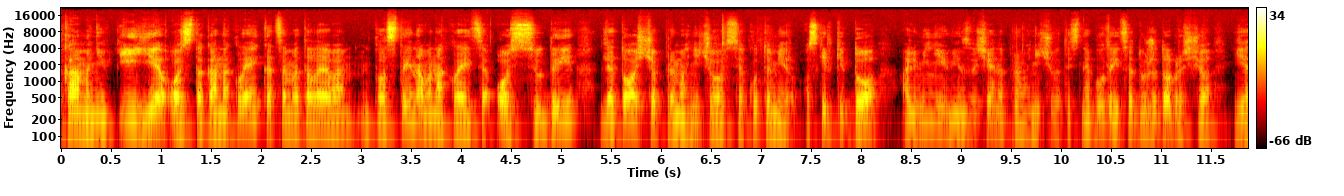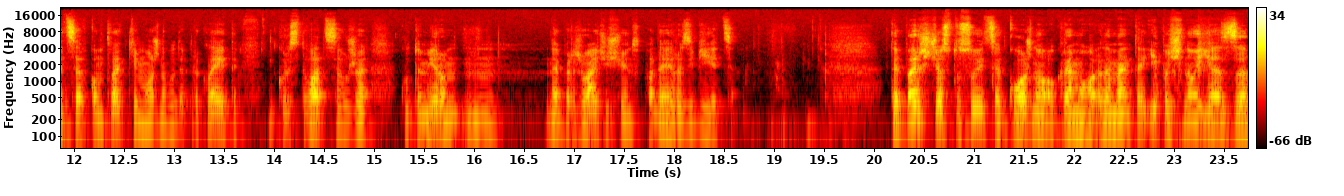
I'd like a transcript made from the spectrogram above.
каменів. І є ось така наклейка, це металева пластина, вона клеїться ось сюди, для того, щоб примагнічувався кутомір, оскільки до алюмінію він, звичайно, примагнічуватись не буде, і це дуже добре, що є це в комплекті, можна буде приклеїти і користуватися вже кутоміром, не переживаючи, що він впаде і розіб'ється. Тепер, що стосується кожного окремого елемента, і почну я з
